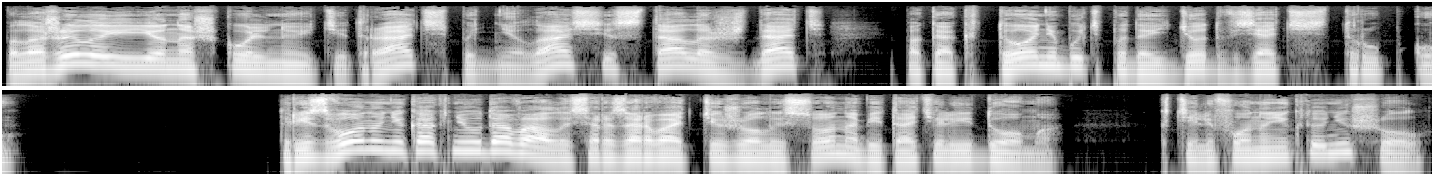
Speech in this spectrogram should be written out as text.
положила ее на школьную тетрадь, поднялась и стала ждать, пока кто-нибудь подойдет взять трубку. Трезвону никак не удавалось разорвать тяжелый сон обитателей дома. К телефону никто не шел.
